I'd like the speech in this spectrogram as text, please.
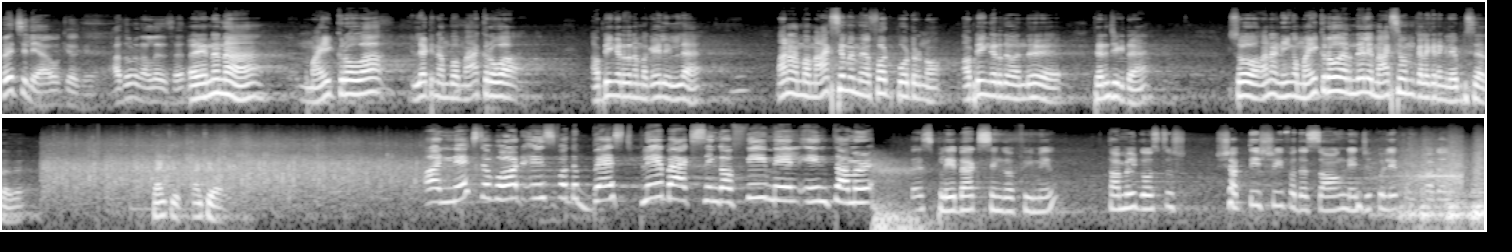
பேச்சுலையா? ஓகே ஓகே அதோட நல்லது சார் அது என்னன்னா மைக்ரோவா இல்லாட்டி நம்ம மேக்ரோவா அப்படிங்கிறது நம்ம கையில் இல்லை. ஆனால் நம்ம மேக்ஸிமம் எஃபர்ட் போட்டுருணும் அப்படிங்கிறத வந்து தெரிஞ்சுக்கிட்டேன் ஸோ ஆனால் நீங்கள் மைக்ரோவாக இருந்தாலே மேக்ஸிமம் கலக்கிறீங்களே எப்படி சார் அது thank you thank you Our next award is for the best playback singer, female in Tamil. Best playback singer female. Tamil goes to Shakti Shri for the song Nenjukule from Kadal.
